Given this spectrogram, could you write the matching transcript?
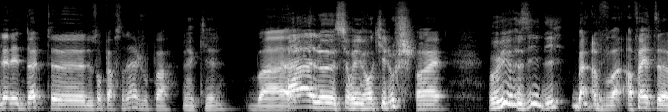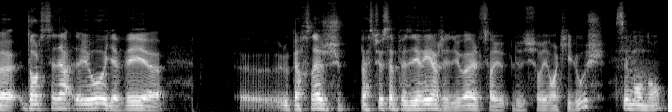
l'anecdote euh, de ton personnage ou pas? Laquelle? Bah, Ah, le survivant qui louche? Ouais. Oui, vas-y, dis. Bah, en fait, euh, dans le scénario, il y avait euh, le personnage, je suis pas sûr que ça me faisait rire, j'ai dit ouais, le, survi- le survivant qui louche. C'est mon nom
